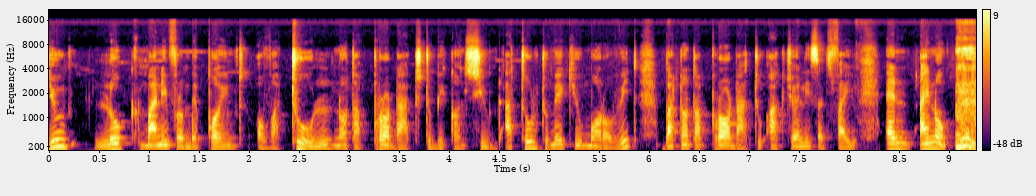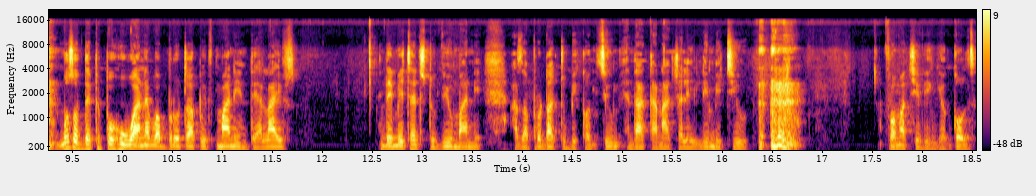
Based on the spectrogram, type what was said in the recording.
You look money from the point of a tool, not a product to be consumed. A tool to make you more of it, but not a product to actually satisfy you. And I know most of the people who were never brought up with money in their lives, they may tend to view money as a product to be consumed, and that can actually limit you from achieving your goals.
